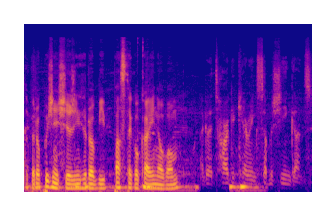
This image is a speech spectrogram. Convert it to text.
Dopiero później się z nich robi pastę kokainową. I got a target carrying submachine guns.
